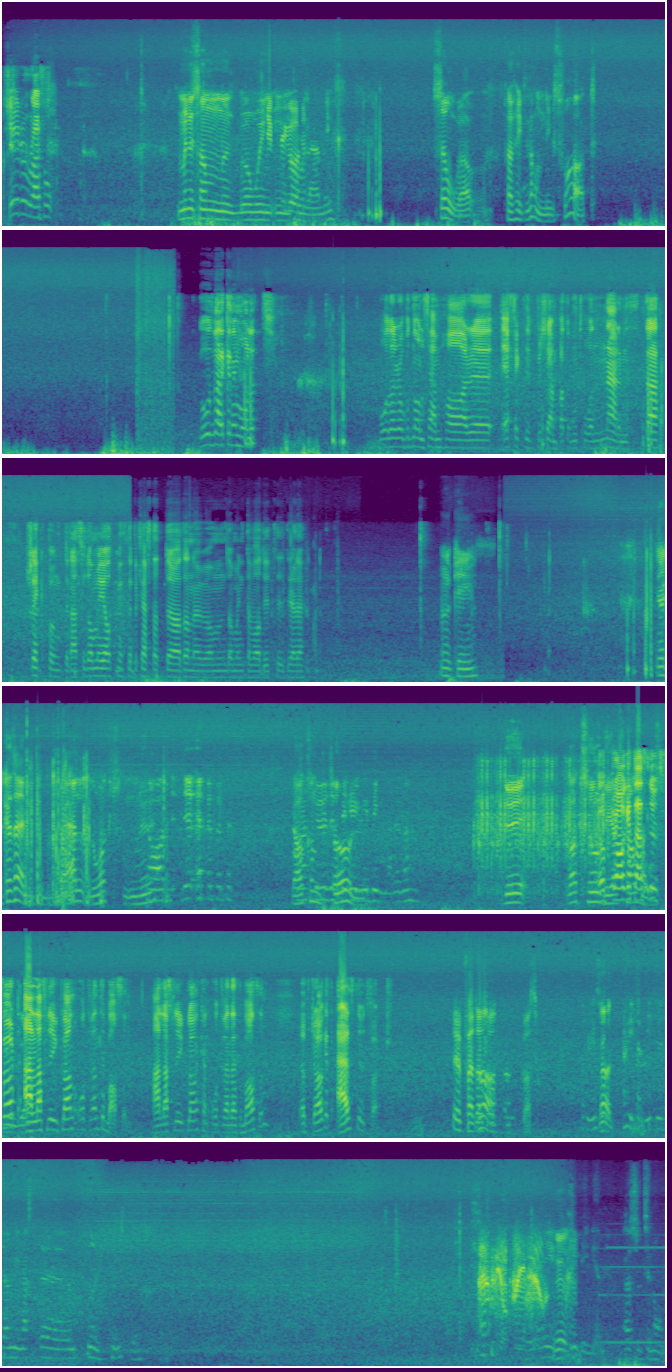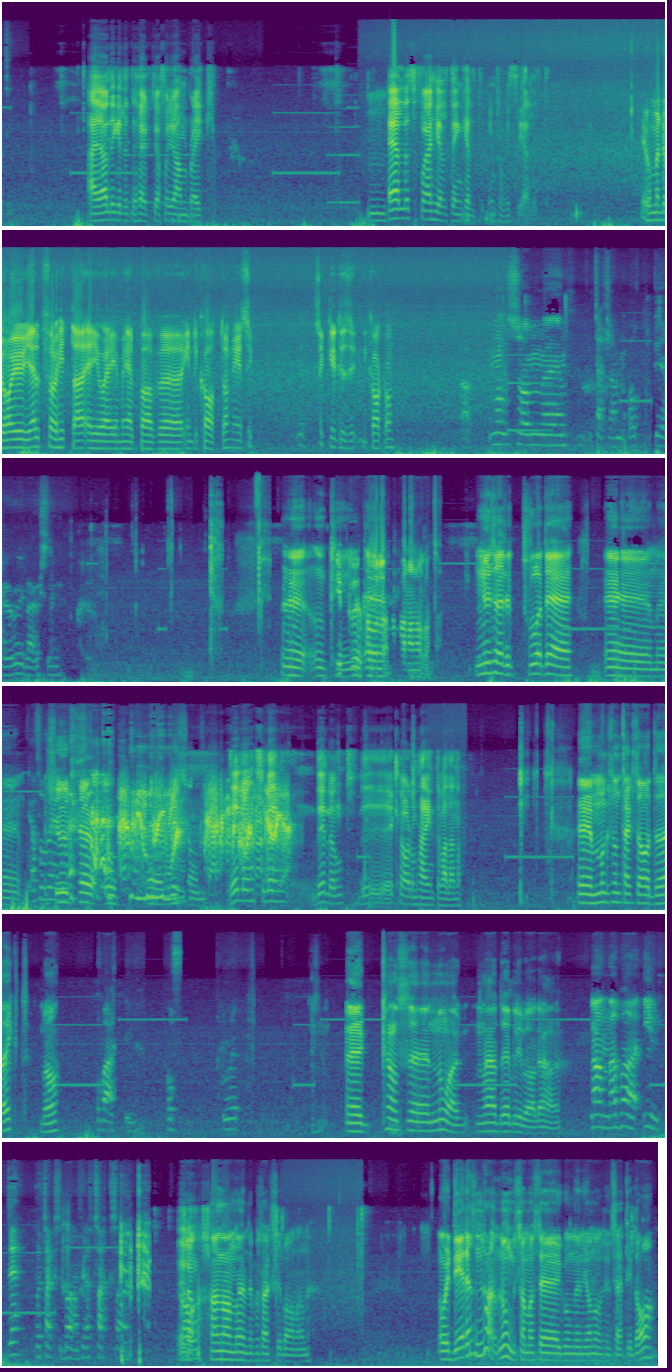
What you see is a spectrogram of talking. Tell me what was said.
Shooter rifle. Men det är som going in landing. Så, ja. perfekt landningsfart. God verkan i målet. Båda Robot 05 har eh, effektivt bekämpat de två närmsta checkpunkterna så de är åtminstone bekräftat döda nu om de inte var det tidigare. Okej. Jag kan säga lite väl lågt nu. Ja, det, det, öpp, öpp, öpp, öpp. jag har kontroll. Du, vad tror du Uppdraget är slutfört, alla flygplan återvänder till basen. Alla flygplan kan återvända till basen. Uppdraget är slutfört. Det uppfattas Bra. som så Ja. Jag har hittat dit utan mina brytpunkter. Enfield 3-2. I, i byggen. Alltså till någonting. Nej, jag ligger lite högt, jag får göra en break. Mm. Eller så får jag helt enkelt improvisera lite. Jo, men du har ju hjälp för att hitta AOA med hjälp av eh, indikatorn i cyk- cykelindikatorn. Ja, någon som äh, touchar och reverser. Eh, Okej. Får eh, hålla banan 08. nu så är det två d ehm, eh, shooter och Grissom. Det är lugnt så länge... Det är lugnt. Vi klarar de här intervallerna. Eh, av direkt. Ja. Och vara aktiv. Och... och Eh, kanske några... Nej, det blir bra det här. landa bara inte på taxibanan för jag taxar. Ja, han landar inte på taxibanan. Och det är den långsammaste gången jag någonsin sett idag.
